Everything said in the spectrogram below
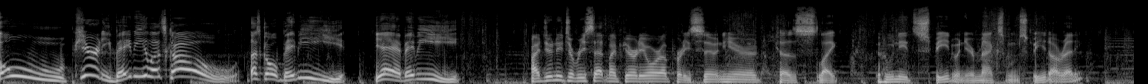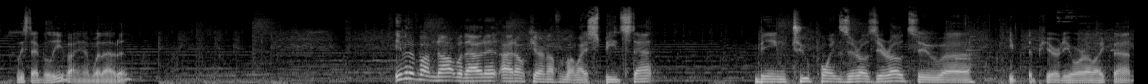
Oh, purity, baby. Let's go. Let's go, baby. Yeah, baby. I do need to reset my purity aura pretty soon here because, like, who needs speed when you're maximum speed already? At least I believe I am without it. Even if I'm not without it, I don't care enough about my speed stat being 2.00 to uh, keep the purity aura like that.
